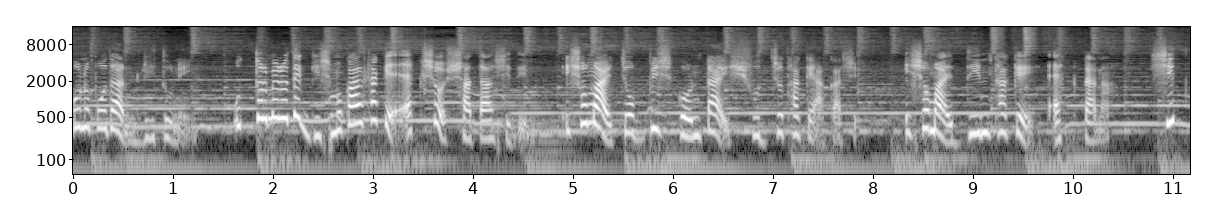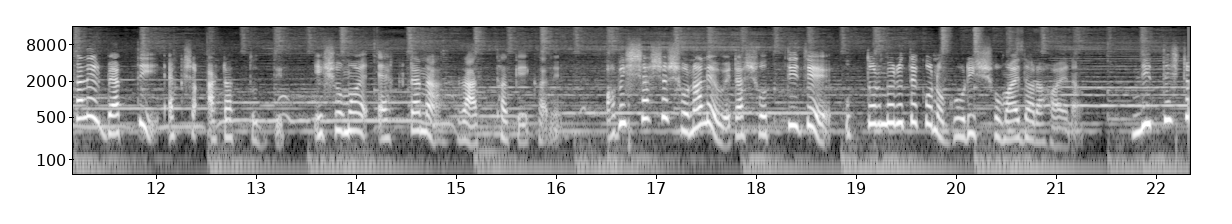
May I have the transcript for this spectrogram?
কোনো প্রধান ঋতু নেই। উত্তর মেরুতে গ্রীষ্মকাল থাকে একশো সাতাশি দিন। এ সময় চব্বিশ ঘন্টায় সূর্য থাকে আকাশে। এ সময় দিন থাকে একটানা। শীতকালের ব্যাপ্তি একশো আটাত্তর দিন। এ সময় একটানা রাত থাকে এখানে। অবিশ্বাস্য শোনালেও এটা সত্যি যে উত্তর মেরুতে কোনো ঘড়ির সময় ধরা হয় না। নির্দিষ্ট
